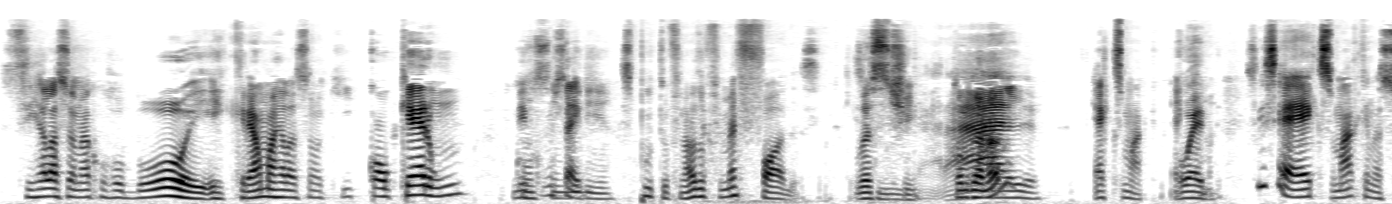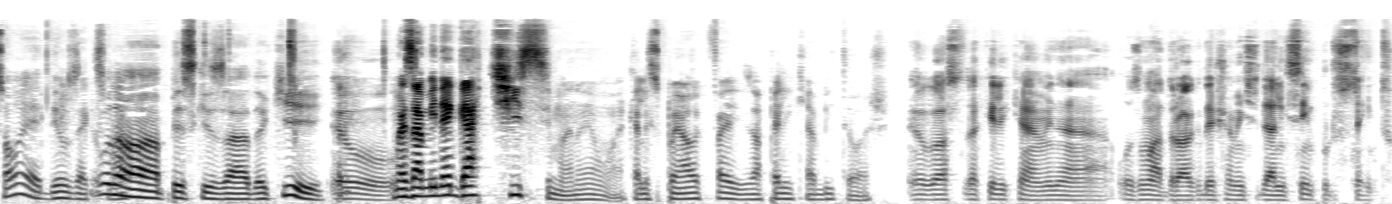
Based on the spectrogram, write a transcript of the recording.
se relacionar com o robô e, criar uma relação aqui, qualquer um meio consegue. Puta, o final do filme é foda, assim. Vou assistir. Caralho. Como que é o nome? Ex Machina. Ex Ou é... Não sei se é Ex Machina só ou é Deus Ex Eu vou dar uma pesquisada aqui. Eu, Mas a mina é gatíssima, né? Aquela espanhola que faz a pele que habita, eu acho. eu gosto daquele que a mina usa uma droga e deixa a mente dela em 100%.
